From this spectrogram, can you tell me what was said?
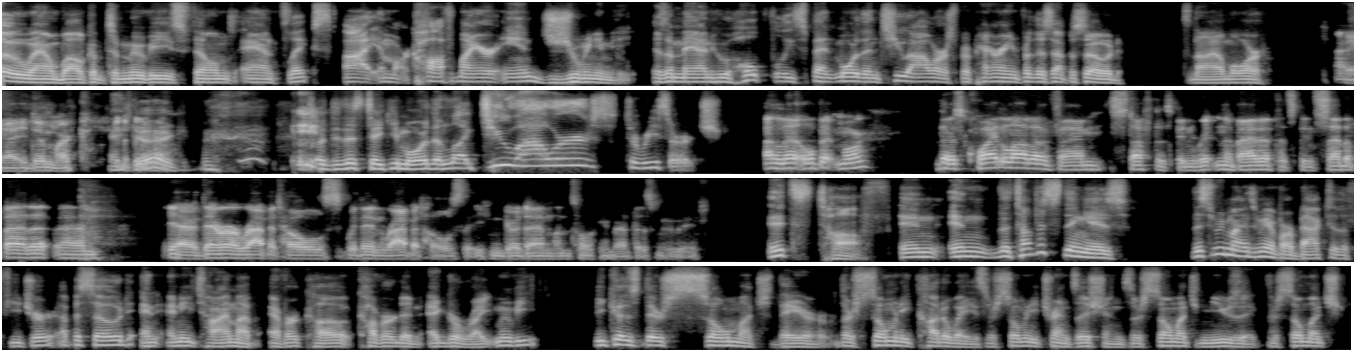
Hello and welcome to Movies, Films, and Flicks. I am Mark Hoffmeyer, and joining me is a man who hopefully spent more than two hours preparing for this episode. It's Niall Moore. Hey, how you doing, Mark? Hey, good. so, did this take you more than like two hours to research? A little bit more. There's quite a lot of um, stuff that's been written about it, that's been said about it. Um, yeah, there are rabbit holes within rabbit holes that you can go down when talking about this movie. It's tough, and and the toughest thing is this reminds me of our Back to the Future episode and any time I've ever co- covered an Edgar Wright movie because there's so much there. There's so many cutaways, there's so many transitions, there's so much music, there's so much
